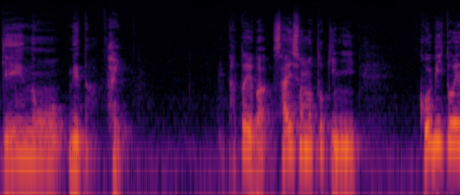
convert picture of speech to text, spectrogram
芸能ネタ。あはい。例えば最初の時に「恋人選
